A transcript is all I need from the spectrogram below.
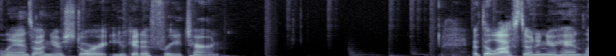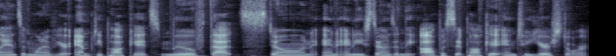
lands on your store, you get a free turn. If the last stone in your hand lands in one of your empty pockets, move that stone and any stones in the opposite pocket into your store.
